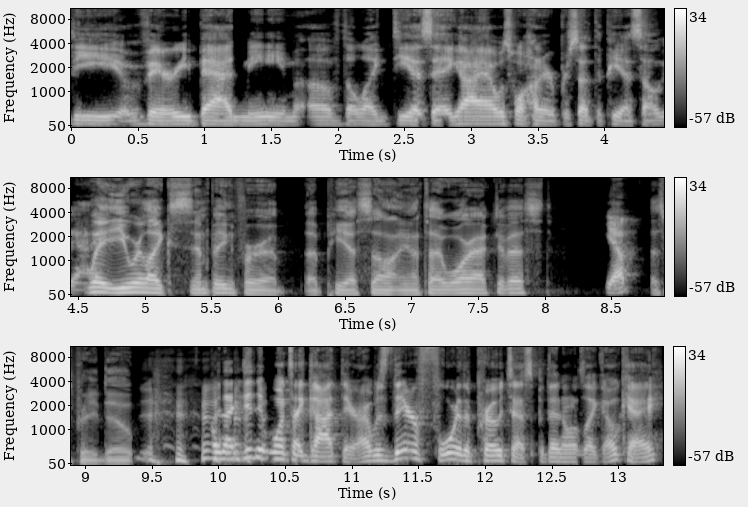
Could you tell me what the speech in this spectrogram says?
the very bad meme of the like DSA guy. I was 100% the PSL guy. Wait, you were like simping for a, a PSL anti-war activist? Yep. That's pretty dope. But I did it once I got there. I was there for the protest, but then I was like, okay,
